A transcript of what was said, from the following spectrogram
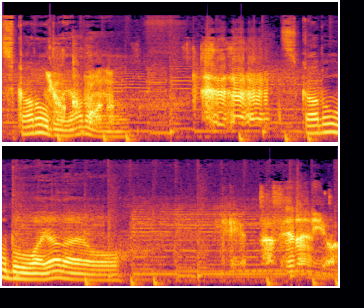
地下労働やだよ。地下労働はやだよ。えーさせないよ。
